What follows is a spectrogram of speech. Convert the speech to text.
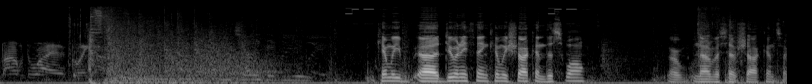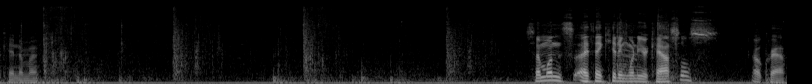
Barbed wire going up. Enjoy the view. Can we uh, do anything? Can we shotgun this wall? Or none of us have shotguns? Okay, never mind. Someone's, I think, hitting one of your castles? Oh crap.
